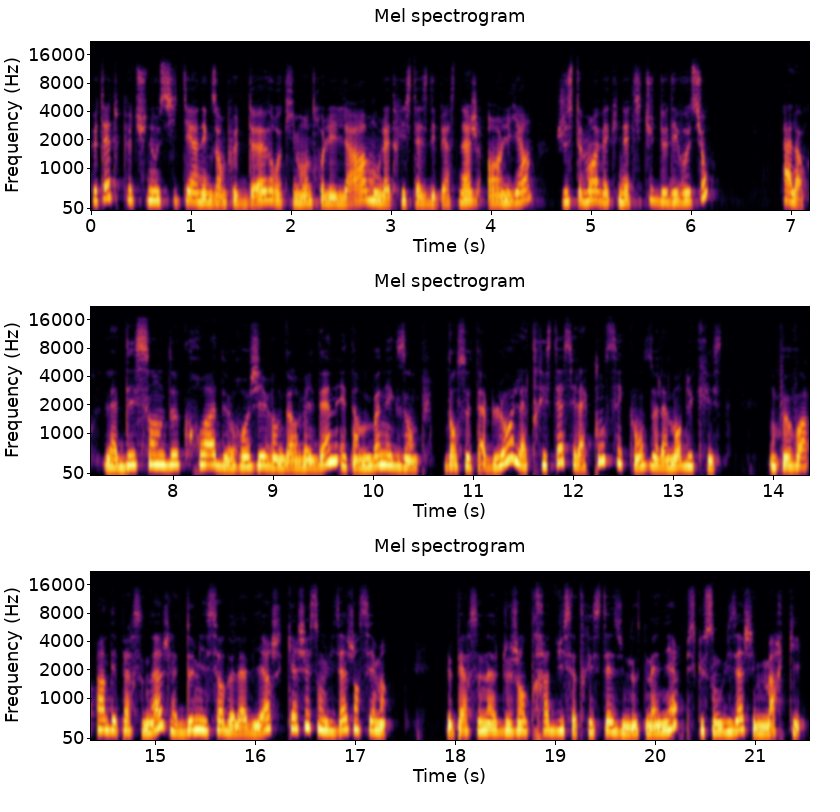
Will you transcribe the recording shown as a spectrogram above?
Peut-être peux-tu nous citer un exemple d'œuvre qui montre les larmes ou la tristesse des personnages en lien justement avec une attitude de dévotion? Alors, la descente de croix de Roger van der Weyden est un bon exemple. Dans ce tableau, la tristesse est la conséquence de la mort du Christ. On peut voir un des personnages, la demi-sœur de la Vierge, cacher son visage dans ses mains. Le personnage de Jean traduit sa tristesse d'une autre manière puisque son visage est marqué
